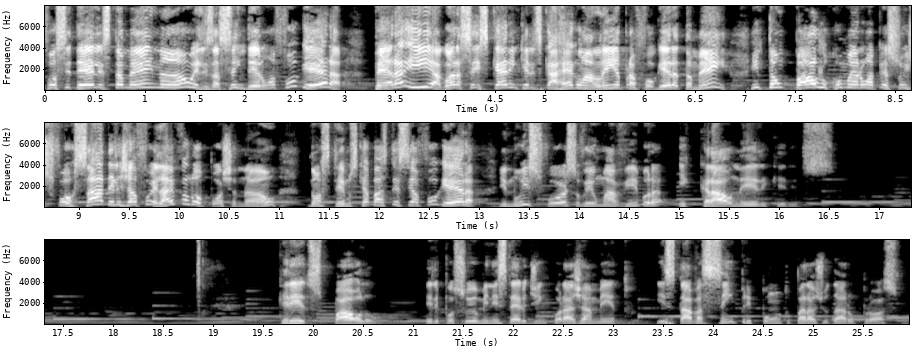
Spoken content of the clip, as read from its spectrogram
fosse deles também. Não, eles acenderam a fogueira. Pera aí, agora vocês querem que eles carregam a lenha para a fogueira também? Então Paulo, como era uma pessoa esforçada, ele já foi lá e falou: "Poxa, não, nós temos que abastecer a fogueira". E no esforço veio uma víbora e crau nele, queridos. Queridos, Paulo, ele possuía o ministério de encorajamento e estava sempre pronto para ajudar o próximo.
